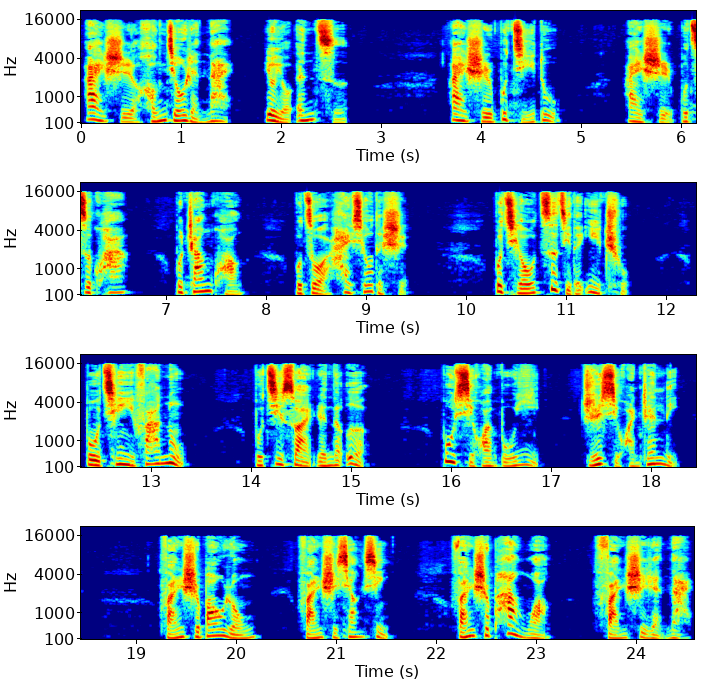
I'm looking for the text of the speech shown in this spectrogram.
爱是恒久忍耐，又有恩慈；爱是不嫉妒；爱是不自夸，不张狂，不做害羞的事，不求自己的益处，不轻易发怒，不计算人的恶，不喜欢不义，只喜欢真理。凡事包容，凡事相信。凡是盼望，凡是忍耐，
